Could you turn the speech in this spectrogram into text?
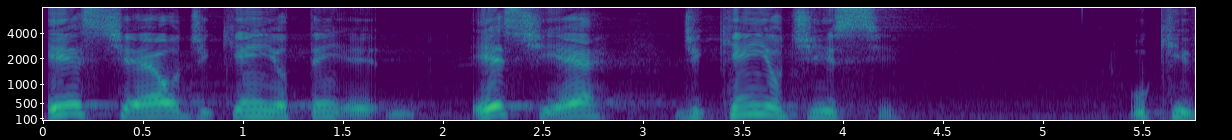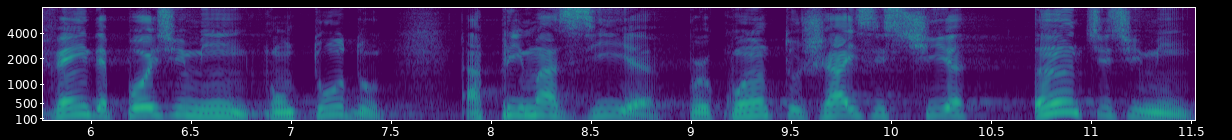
Este é o de quem eu tenho, este é de quem eu disse, o que vem depois de mim, contudo, a primazia, porquanto já existia antes de mim,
